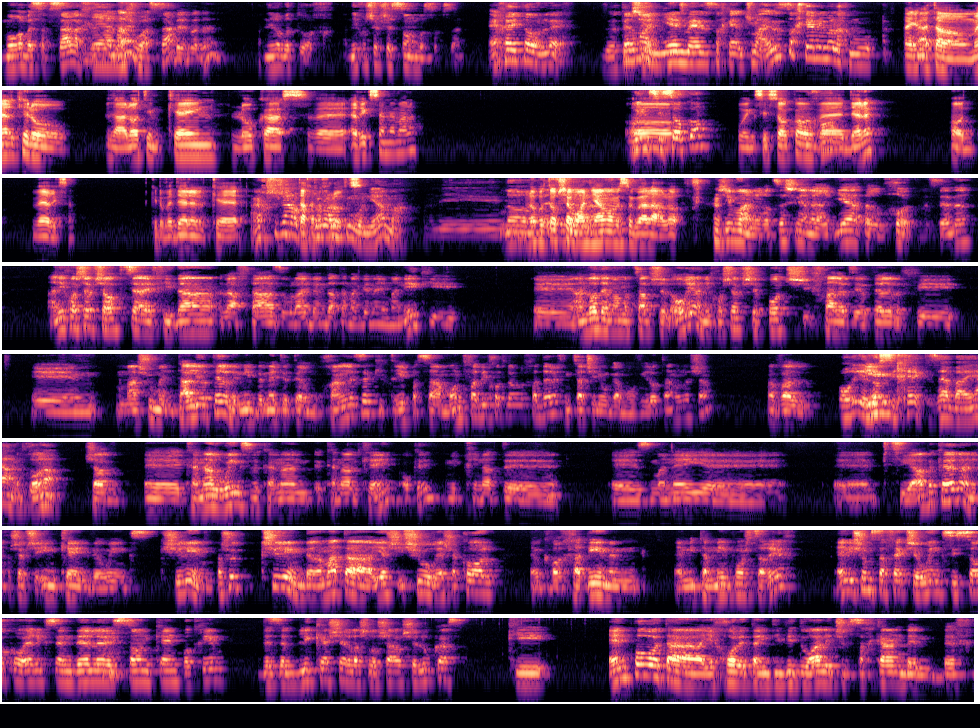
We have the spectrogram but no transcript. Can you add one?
מורה בספסל אחרי מה שהוא עשה? בוודאי. אני לא בטוח. אני חושב שסון בספסל. איך היית עולה? זה יותר. מעניין מאיזה שחקן, תשמע, איזה שחקנים אנחנו, רגע, אתה אומר כאילו לעלות עם קיין, לוקאס ואריקסן למעלה? ווינקס או סיסוקו? ווינקס סיסוקו נכון. ודלה? עוד, ואריקסן. כאילו ודלה כ... אני חושב שאנחנו תחת יכולים לעלות החלוץ. לא. לא בטוח שוואניאמה מסוגל לעלות. תקשיבו, אני רוצה שנייה להרגיע את הרוחות, בסדר? אני חושב שהאופציה היחידה להפתעה זה אולי בעמדת המגן הימני, כי אה, אני לא יודע מה המצב של אורייה, אני חושב שפוץ' יבחר את זה יותר לפי אה, משהו מנטלי יותר, למי באמת יותר מוכן לזה, כי טריפ עשה המון פדיחות לאורך הדרך, מצד שני הוא גם מוביל אותנו לשם, אבל אורייה אם- לא שיחק, זה הבעיה נכון. עכשיו, אה, כנ"ל ווינקס וכנ"ל כנ"ל קיין, אוקיי? מבחינת אה, אה, זמני אה, פציעה וכאלה, אני חושב שאם קיין וווינקס כשירים, פשוט כשירים, ברמת ה... יש אישור, יש הכל, הם כבר חדים, הם, הם מתאמנים כמו שצריך, אין לי שום ספק שווינקס, סיסוקו, אריקסן, דלה, סון, קיין פותחים, וזה בלי קשר לשלושה של לוקאס, כי אין פה את היכולת האינדיבידואלית של שחקן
